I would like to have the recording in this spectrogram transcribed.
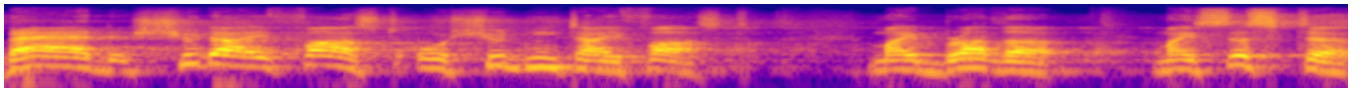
bad, should I fast or shouldn't I fast? My brother, my sister,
